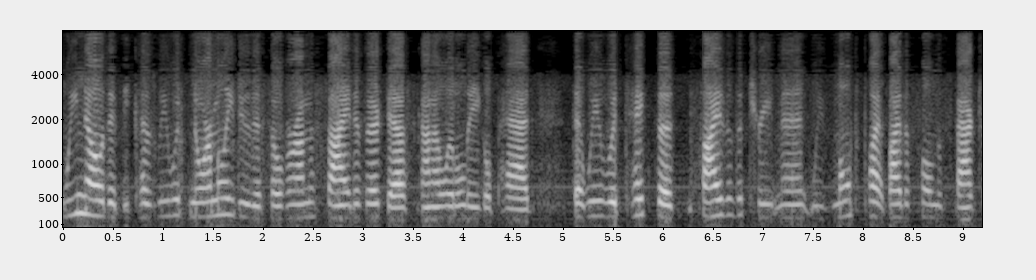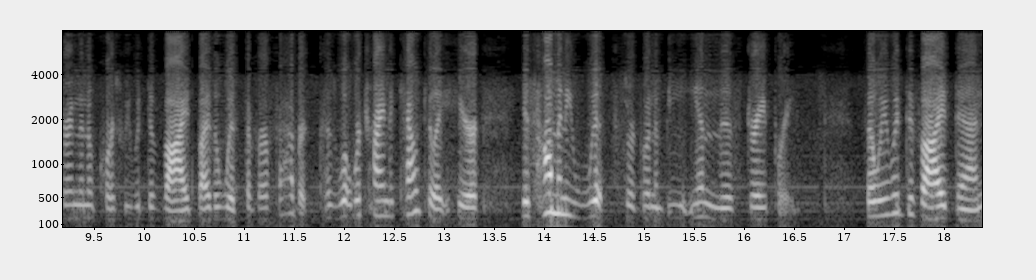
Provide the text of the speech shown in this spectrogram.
we know that because we would normally do this over on the side of their desk on a little legal pad, that we would take the size of the treatment, we'd multiply it by the fullness factor, and then of course we would divide by the width of our fabric. Because what we're trying to calculate here is how many widths are going to be in this drapery. So we would divide then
